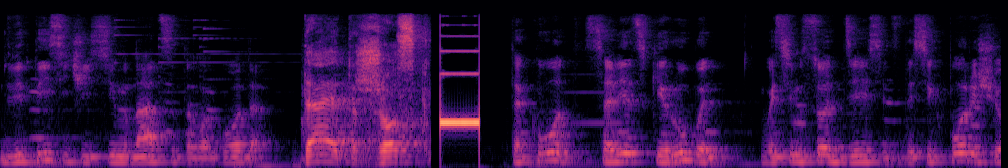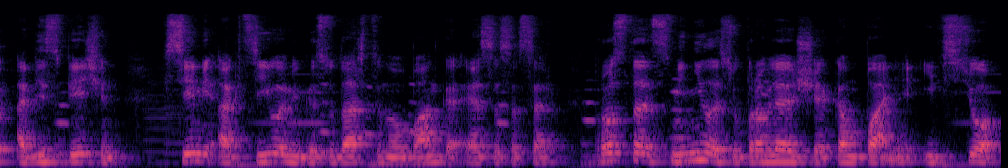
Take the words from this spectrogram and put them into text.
2017 года. Да, это жестко. Так вот, советский рубль 810 до сих пор еще обеспечен всеми активами Государственного банка СССР. Просто сменилась управляющая компания и все.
